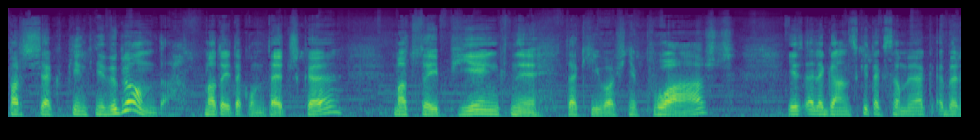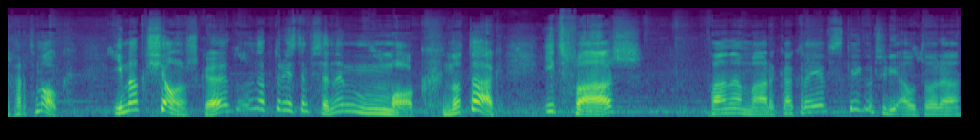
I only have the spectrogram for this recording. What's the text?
Patrzcie, jak pięknie wygląda. Ma tutaj taką teczkę, ma tutaj piękny taki właśnie płaszcz, jest elegancki, tak samo jak Eberhard Mock. I ma książkę, na której jest napisane Mock. No tak. I twarz pana Marka Krajewskiego, czyli autora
